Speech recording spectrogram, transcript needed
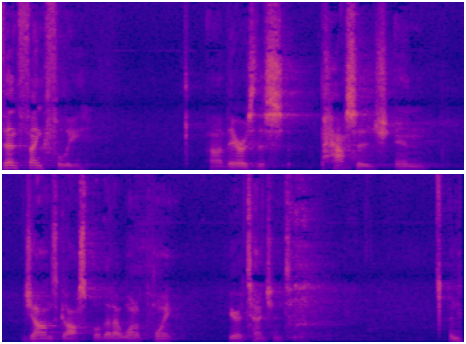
then thankfully, uh, there is this passage in John's gospel that I want to point your attention to. In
